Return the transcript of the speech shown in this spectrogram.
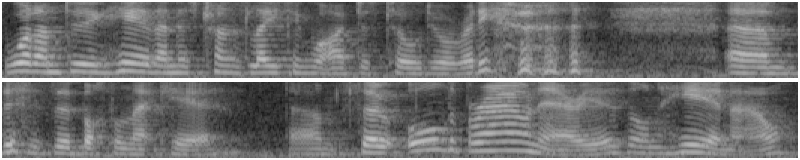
what I'm doing here then is translating what I've just told you already. um, this is the bottleneck here. Um, so all the brown areas on here now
